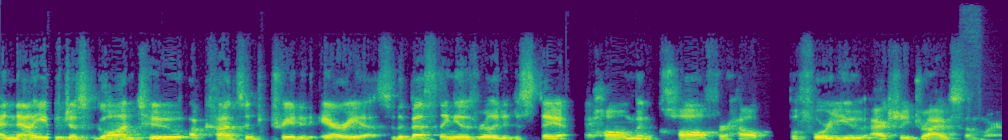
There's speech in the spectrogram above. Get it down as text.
and now you've just gone to a concentrated area. So the best thing is really to just stay at home and call for help before you actually drive somewhere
